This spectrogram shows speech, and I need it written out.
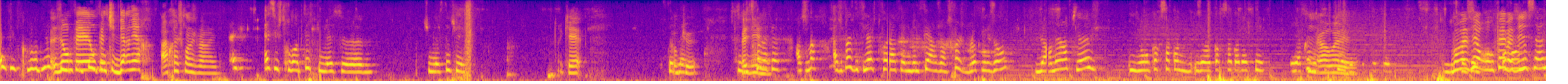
Eh, si je trouve un piège... Vas-y, on fait, une on fait une petite dernière. Après, je pense que je vais arrêter. Eh, si je trouve un piège, tu me laisses... euh, Tu me laisses te tuer. Ok, ok. Vas-y, vas-y. flemme. À chaque fois, à chaque fois, je trop la flemme de le faire. Genre, à chaque fois, je bloque les gens, je leur mets un piège, ils ont encore 50, ils ont encore 50 HP. Et après, Ah ouais. piège. Bon, vas-y, on refait, On va en vas-y. Océanie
